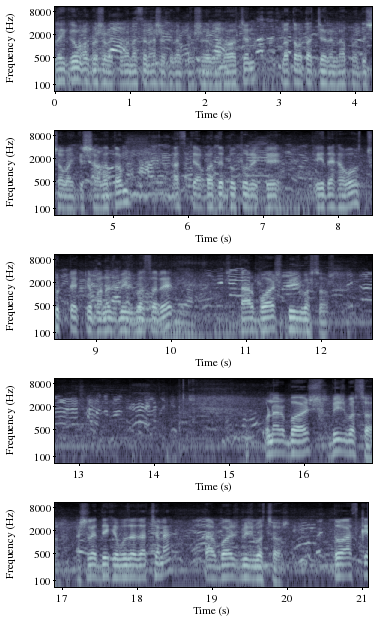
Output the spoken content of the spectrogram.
আসসালামাইকুম আপনারা সবাই কেমন আছেন? আশা করি আপনারা সবাই ভালো আছেন। লতাপাতার চ্যানেলে আপনাদের সবাইকে স্বাগতম। আজকে আপনাদের নতুন একটি এই দেখাবো, ছোট্ট একটি মানুষ বিশ বছরে তার বয়স বিশ বছর। ওনার বয়স বিশ বছর। আসলে দেখে বোঝা যাচ্ছে না, তার বয়স বিশ বছর। তো আজকে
